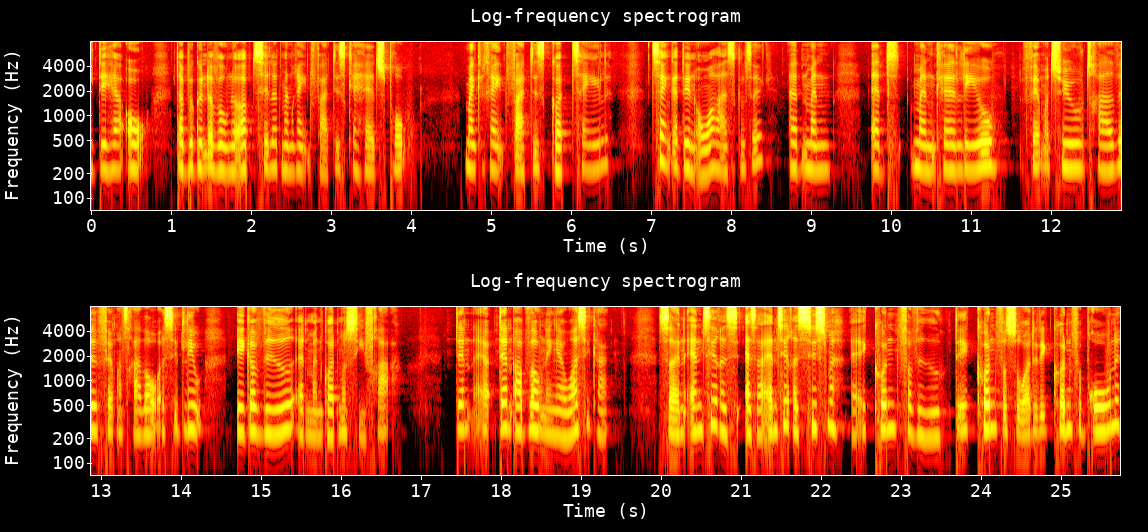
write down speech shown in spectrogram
i det her år, der er begyndt at vågne op til, at man rent faktisk kan have et sprog. Man kan rent faktisk godt tale. Tænk, at det er en overraskelse, ikke? At man, at man kan leve 25, 30, 35 år af sit liv, ikke at vide, at man godt må sige fra. Den, er, den opvågning er jo også i gang. Så en antirac- altså antiracisme er ikke kun for hvide, det er ikke kun for sorte, det er ikke kun for brune,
